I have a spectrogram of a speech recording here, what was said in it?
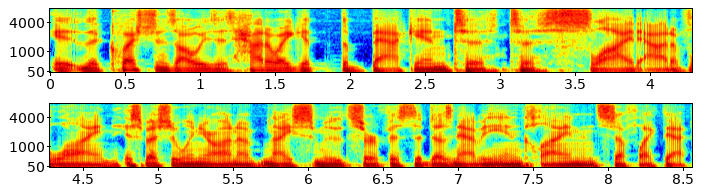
it, the question is always is how do I get the back end to to slide out of line, especially when you're on a nice smooth surface that doesn't have any incline and stuff like that.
